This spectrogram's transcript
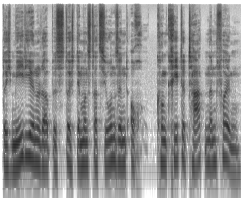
durch Medien oder ob es durch Demonstrationen sind, auch konkrete Taten dann folgen.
